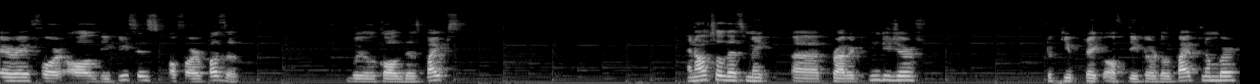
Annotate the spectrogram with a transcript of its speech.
array for all the pieces of our puzzle. We will call this pipes. And also let's make a private integer to keep track of the total pipe number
